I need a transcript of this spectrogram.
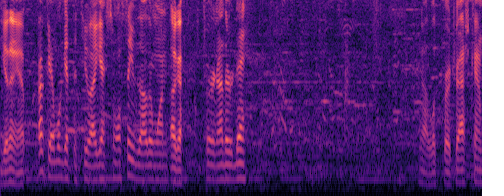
getting it. Okay, we'll get the two, I guess, and we'll save the other one Okay. for another day. Gotta look for a trash can.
